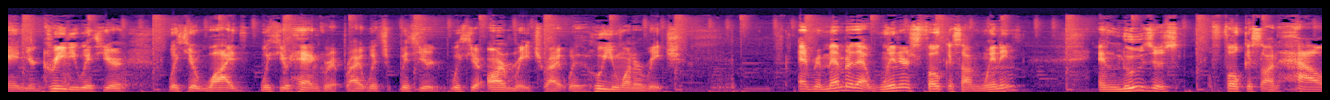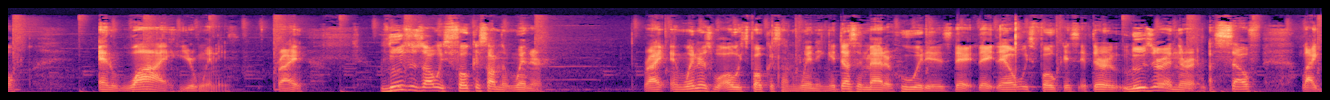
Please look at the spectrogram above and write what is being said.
and you're greedy with your with your wide with your hand grip, right? With with your with your arm reach, right? With who you want to reach. And remember that winners focus on winning and losers focus on how and why you're winning, right? Losers always focus on the winner, right? And winners will always focus on winning. It doesn't matter who it is. They they, they always focus. If they're a loser and they're a self like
